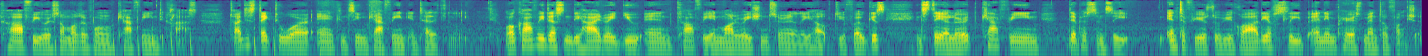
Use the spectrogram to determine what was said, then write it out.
coffee or some other form of caffeine to class. Try to stick to water and consume caffeine intelligently. While coffee doesn't dehydrate you and coffee in moderation certainly helps you focus and stay alert, caffeine deficiency interferes with your quality of sleep and impairs mental function,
